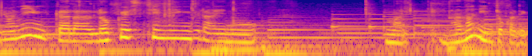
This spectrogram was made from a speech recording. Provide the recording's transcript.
4人から67人ぐらいのまあ7人とかで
